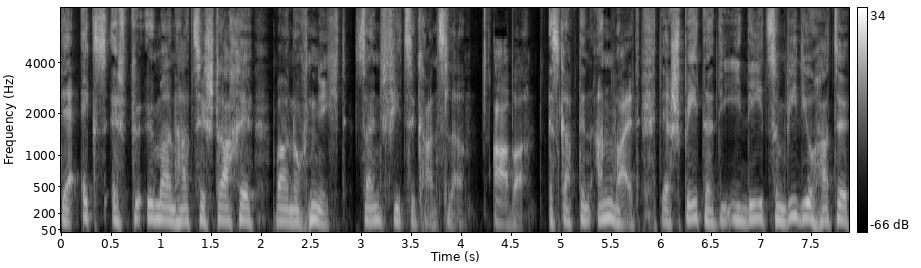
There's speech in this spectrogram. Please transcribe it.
der Ex-FPÖ-Mann HC Strache war noch nicht sein Vizekanzler. Aber es gab den Anwalt, der später die Idee zum Video hatte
